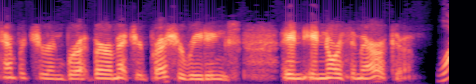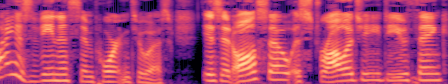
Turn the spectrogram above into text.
temperature and bar- barometric pressure readings in in North America. Why is Venus important to us? Is it also astrology, do you think?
